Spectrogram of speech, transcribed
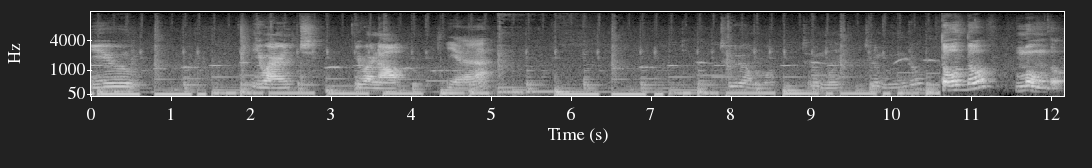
You. You aren't. You are not. Yeah. Todo mundo. Todo mundo. Todo mundo.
